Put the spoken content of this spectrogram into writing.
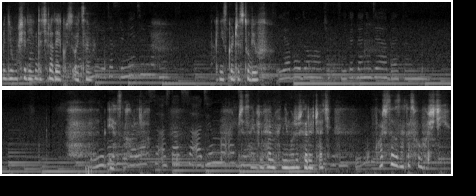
Będziemy musieli dać radę jakoś z ojcem nie skończę studiów. Jasna cholera. Przestań, Wilhelm, nie możesz ryczeć. Płacz to oznaka słabości.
